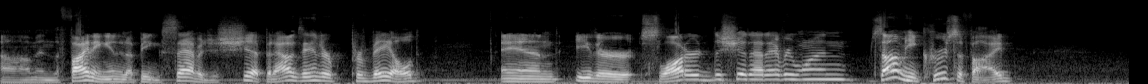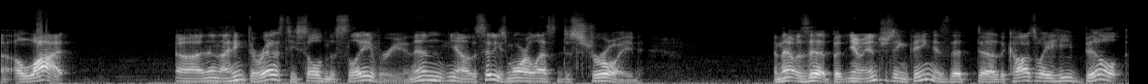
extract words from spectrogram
um, and the fighting ended up being savage as shit. But Alexander prevailed and either slaughtered the shit out of everyone. Some he crucified a lot uh, and then I think the rest he sold into slavery. And then, you know, the city's more or less destroyed. And that was it. But, you know, interesting thing is that uh, the causeway he built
